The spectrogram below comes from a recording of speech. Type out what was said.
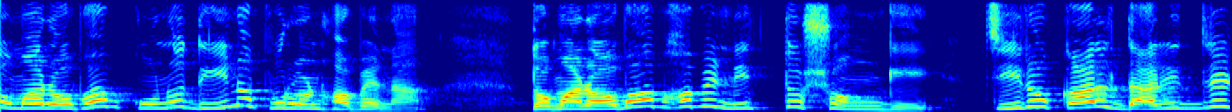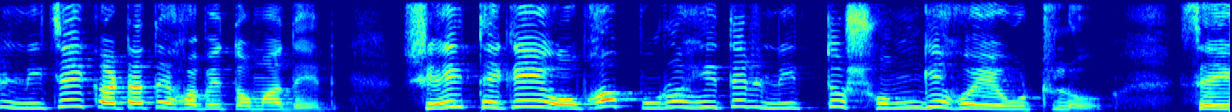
তোমার অভাব কোনো দিনও পূরণ হবে না। তোমার অভাব হবে নিত্য সঙ্গী, চিরকাল দারিদ্র্যের নিচেই কাটাতে হবে তোমাদের। সেই থেকেই অভাব পুরোহিতের নিত্য সঙ্গী হয়ে উঠল। সেই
